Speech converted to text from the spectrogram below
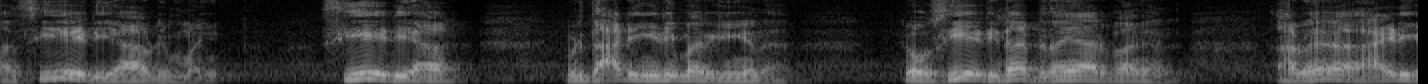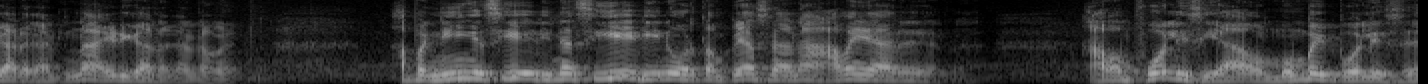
நான் சிஐடியா அப்படிம்பாங்க. சிஐடியா இப்படி தாடி இடிமா இருக்கீங்கண்ணே யோ சிஐடினா இப்படி தான் இருப்பாங்க. அப்படின்னு ஐடி கார்டை காட்டினா ஐடி கார்டை காட்டுவாங்க. அப்போ நீங்கள் சிஐடினா சிஐடின்னு ஒருத்தன் பேசுனானா அவன் யார்? அவன் போலீஸியா? அவன் மும்பை போலீஸு.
